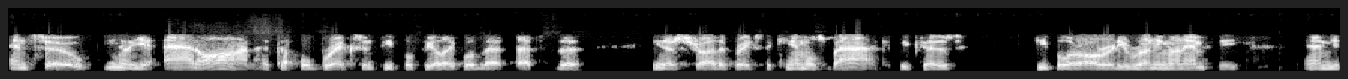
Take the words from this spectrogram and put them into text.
And so, you know, you add on a couple bricks and people feel like, well, that, that's the, you know, straw that breaks the camel's back because people are already running on empty and you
